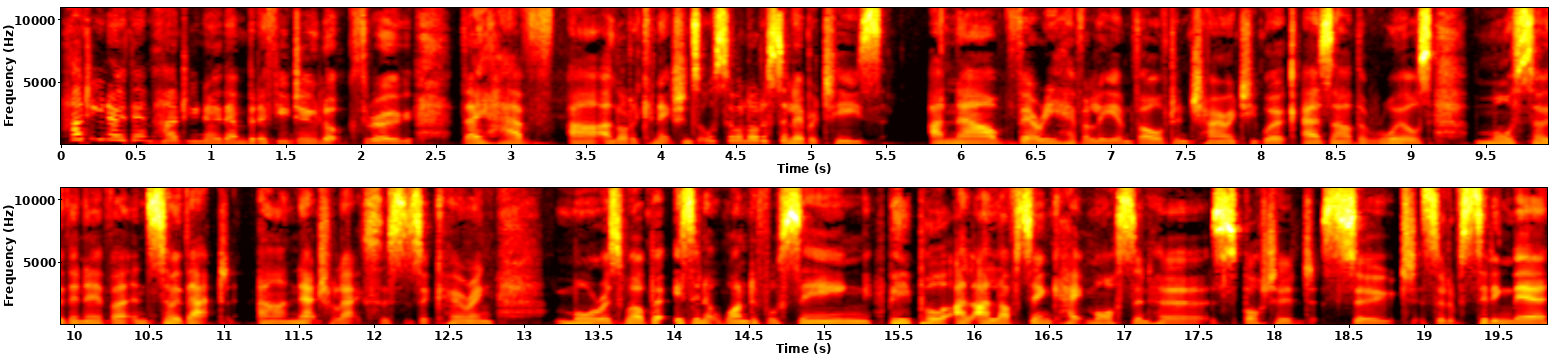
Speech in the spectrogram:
how do you know them? How do you know them? But if you do look through, they have uh, a lot of connections, also a lot of celebrities are now very heavily involved in charity work, as are the Royals, more so than ever. And so that uh, natural access is occurring more as well. But isn't it wonderful seeing people? I, I love seeing Kate Moss in her spotted suit, sort of sitting there.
